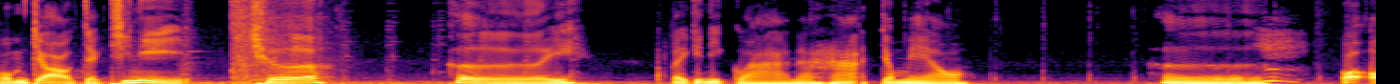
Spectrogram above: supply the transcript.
ผมจะออกจากที่นี่ เชอเฮ้ยไปกันดีกว่านะฮะ เจ้าแมว เฮ้อโอ้โอ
